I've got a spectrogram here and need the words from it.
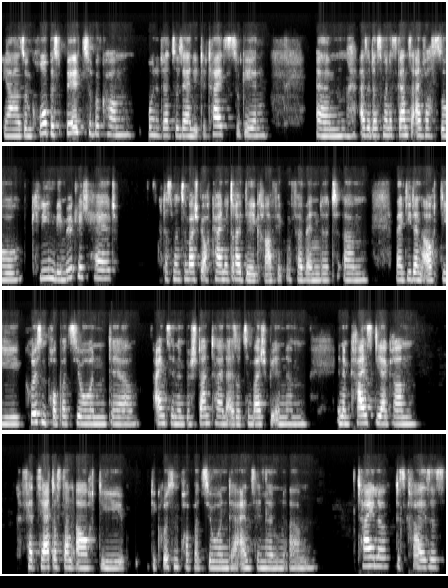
ja, so ein grobes Bild zu bekommen, ohne dazu sehr in die Details zu gehen. Ähm, also, dass man das Ganze einfach so clean wie möglich hält dass man zum Beispiel auch keine 3D-Grafiken verwendet, ähm, weil die dann auch die Größenproportionen der einzelnen Bestandteile, also zum Beispiel in einem, in einem Kreisdiagramm, verzerrt das dann auch die, die Größenproportionen der einzelnen ähm, Teile des Kreises.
